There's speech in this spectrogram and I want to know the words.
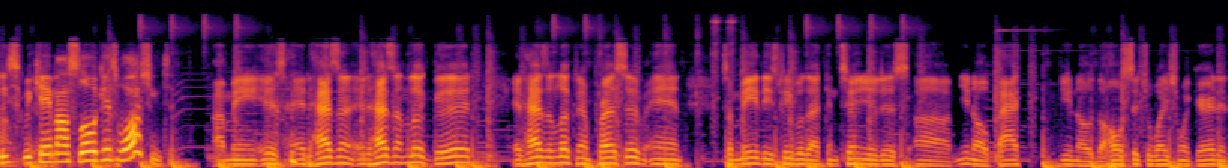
least we um, came out slow against Washington. I mean, it's it hasn't it hasn't looked good. It hasn't looked impressive. And to me, these people that continue this, uh, you know, back, you know, the whole situation with Garrett, and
